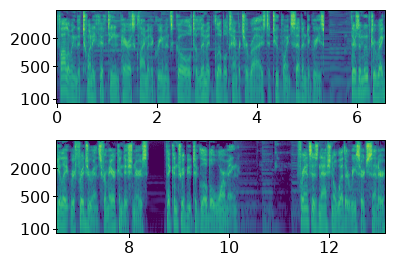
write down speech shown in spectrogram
Following the 2015 Paris Climate Agreement's goal to limit global temperature rise to 2.7 degrees, there's a move to regulate refrigerants from air conditioners that contribute to global warming. France's National Weather Research Center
